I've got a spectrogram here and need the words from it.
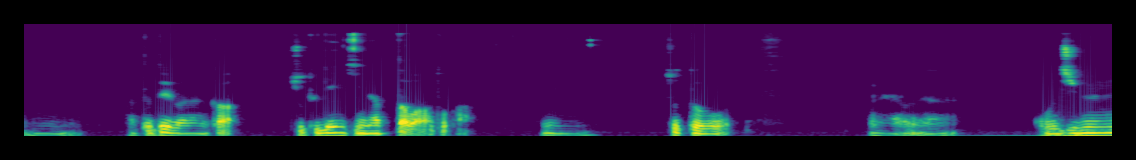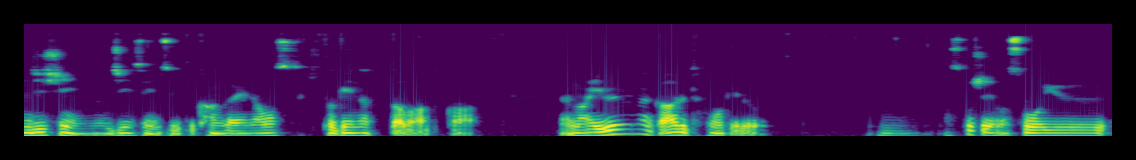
うん、まあ、例えばなんか、ちょっと元気になったわとか、うん、ちょっと、なんだろうな、こう自分自身の人生について考え直すきっかけになったわとか、まあいろいろなんかあると思うけど、うん、少しでもそういう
